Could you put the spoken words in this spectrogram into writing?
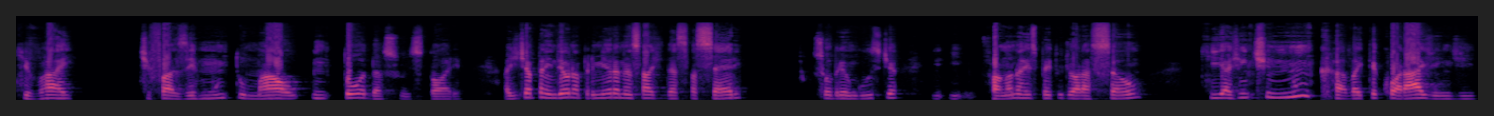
que vai te fazer muito mal em toda a sua história. A gente aprendeu na primeira mensagem dessa série sobre angústia e, e falando a respeito de oração que a gente nunca vai ter coragem de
